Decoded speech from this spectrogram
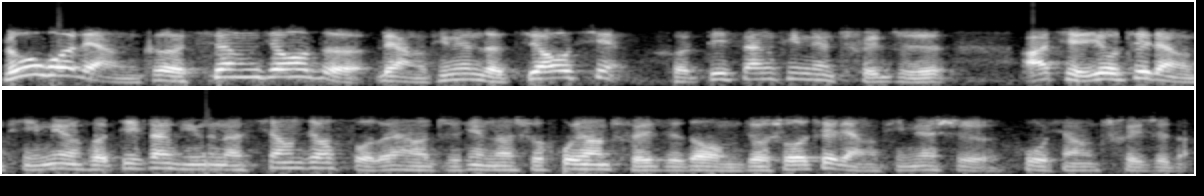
如果两个相交的两个平面的交线和第三个平面垂直，而且又这两个平面和第三个平面呢相交所的两条直线呢是互相垂直的，我们就说这两个平面是互相垂直的。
